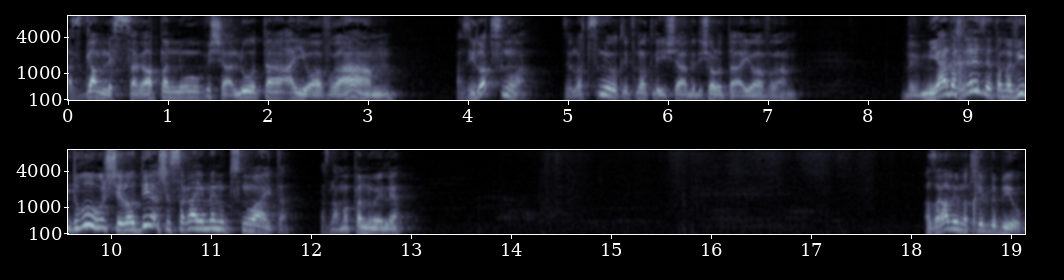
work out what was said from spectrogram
אז גם לשרה פנו ושאלו אותה, היו אברהם, אז היא לא צנועה. זה לא צניעות לפנות לאישה ולשאול אותה, היו אברהם. ומיד אחרי זה אתה מביא דרוש של הודיע ששרה אימנו צנועה הייתה. אז למה פנו אליה? אז הרבי מתחיל בביאור.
